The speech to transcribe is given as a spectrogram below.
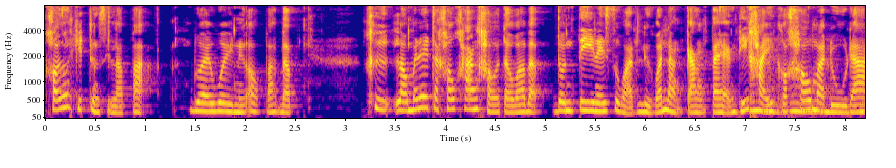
เขาต้องคิดถึงศิลปะ ด้วยเว้ยนึกออกปะแบบ คือเราไม่ได้จะเข้าข้างเขาแต่ว่าแบบดนตรีในสวนหรือว่าหนังกลางแปลงที่ใครก็เข้ามาดูได้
